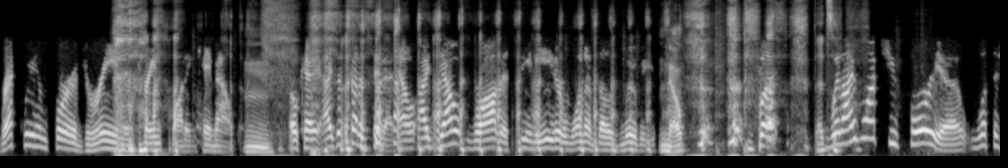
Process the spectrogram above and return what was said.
Requiem for a Dream and Train Spotting came out? Mm. Okay, I just gotta say that. Now I doubt Rob has seen either one of those movies. Nope. But That's when I watch Euphoria, what the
